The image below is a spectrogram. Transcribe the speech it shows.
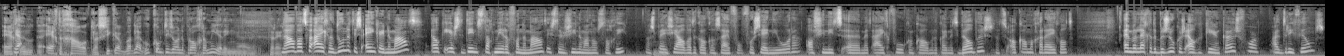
Echt, Ja. een, echt een gouden klassieker. Wat leuk. Hoe komt die zo in de programmering eh, terecht? Nou, wat we eigenlijk doen, het is één keer in de maand. Elke eerste dinsdagmiddag van de maand is er Cinema Nostalgie. Dan speciaal, wat ik ook al zei, voor, voor senioren. Als je niet eh, met eigen voer kan komen, dan kan je met de belbus. Dat is ook allemaal geregeld. En we leggen de bezoekers elke keer een keus voor uit drie films.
